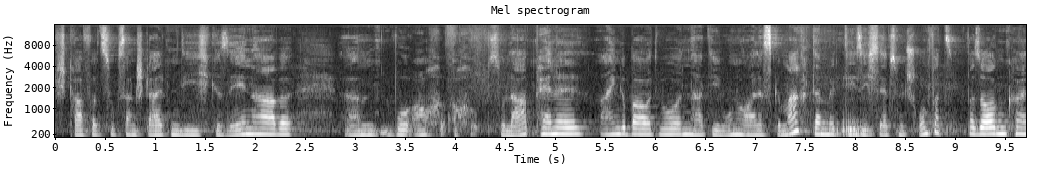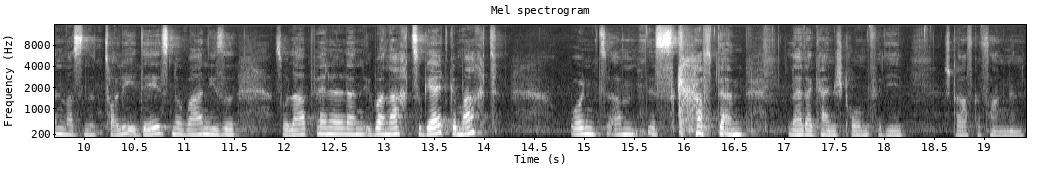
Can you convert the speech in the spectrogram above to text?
Strafvollzugsanstalten, die ich gesehen habe, ähm, wo auch, auch Solarpanel eingebaut wurden, hat die UNO alles gemacht, damit die sich selbst mit Strom versorgen können, was eine tolle Idee ist. Nur waren diese Solarpanel dann über Nacht zu Geld gemacht und ähm, es gab dann leider keinen Strom für die Strafgefangenen.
